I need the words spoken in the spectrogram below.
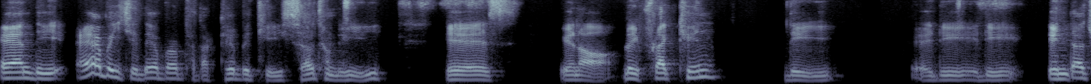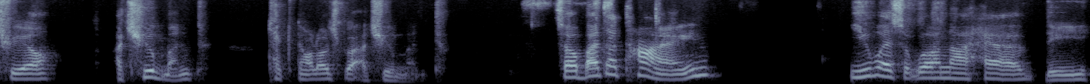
And the average labor productivity certainly is, you know, reflecting the, the, the industrial achievement, technological achievement. So by that time, US will not have the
